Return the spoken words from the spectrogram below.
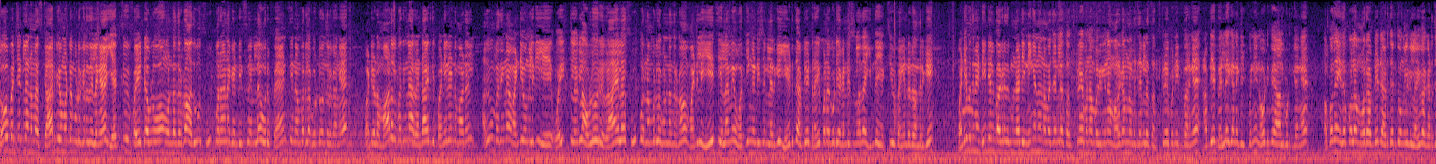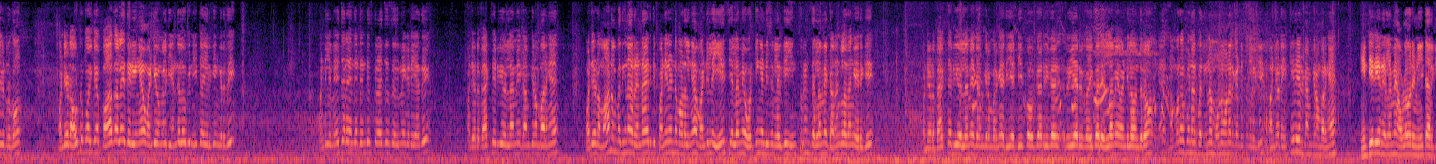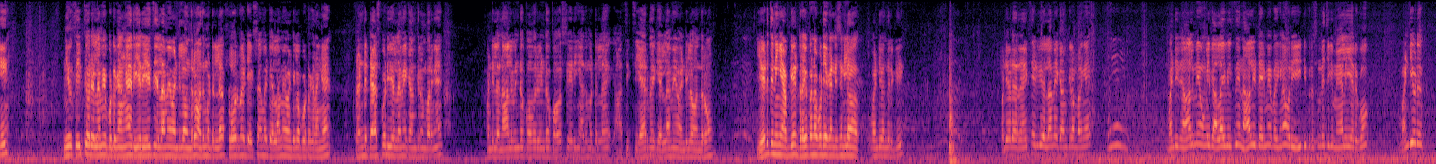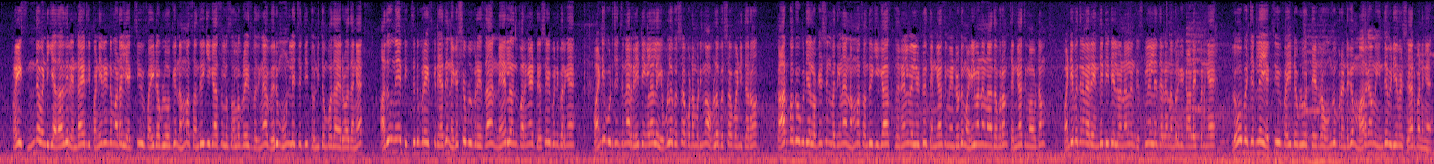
Low பட்ஜெட்டில் நம்ம Scorpio மட்டும் கொடுக்கறது இல்லைங்க. எக்ஸ் ஃபைவ் டபுள்யூவும் கொண்டு வந்திருக்கோம். அதுவும் சூப்பரான கண்டிஷனில் ஒரு ஃபேன்சி நம்பரில் கொண்டு வந்திருக்காங்க. வண்டியோட மாடல் பார்த்தீங்கன்னா ரெண்டாயிரத்தி பன்னிரெண்டு மாடல் அதுவும் பார்த்தீங்கன்னா வண்டி உங்களுக்கு ஒயிட் கலரில் அவ்வளோ ஒரு ராயலாக சூப்பர் நம்பரில் கொண்டு வந்திருக்கோம். வண்டியில் ஏசி எல்லாமே ஒர்க்கிங் கண்டிஷனில் இருக்குது எடுத்து அப்படியே ட்ரை பண்ணக்கூடிய கண்டிஷனில் தான் இந்த எக்ஸ்யூ ஃபைவ் ஹண்ட்ரட் வந்திருக்கு. வண்டியை பற்றின டீடைல் பார்க்குறதுக்கு முன்னாடி நீங்கள் இன்னும் நம்ம சேனலில் சப்ஸ்கிரைப் பண்ணால் பார்க்குறீங்கன்னா மறக்காம நம்ம சேனலில் சப்ஸ்கிரைப் பண்ணிட்டு பாருங்க. அப்படியே பெல் ஐக்கான கிளிக் பண்ணி நோட்டிஃபை ஆள் கொடுத்துக்கோங்க. அப்பதான் இதை போல் மோர் அப்டேட் அடுத்தடுத்து உங்களுக்கு லைவாக கிடச்சிக்கிட்டு இருக்கும். வண்டியோட அவுட்டர் குவாலிட்டியை பார்த்தாலே தெரியுங்க. வண்டி உங்களுக்கு எந்த அளவுக்கு நீட்டாக இருக்குங்கிறது. வண்டியில் மேஜராக எந்த டென்ட் ஸ்க்ராச்சஸ் எதுவுமே கிடையாது. வண்டியோட பேக் சைட் வியூ எல்லாமே காமிக்கிறோம் பாருங்க. வண்டியோட மாடல் பார்த்தீங்கன்னா ரெண்டாயிரத்தி பன்னிரெண்டு மாடலுங்க வண்டியில் ஏசி எல்லாமே ஒர்க்கிங் கண்டிஷனில் இருக்குது இன்சூரன்ஸ் எல்லாமே கரண்டில் தாங்க இருக்குது வண்டியோட பேக் சைட் வியூ எல்லாமே காமிக்கிறோம் பாருங்க. Rear defogger rear rear wiper எல்லாமே வண்டியில் வந்துடும் நம்பர் ஆஃப் ஓனர் பார்த்தீங்கன்னா மூணு ஓனர் கண்டிஷனில் இருக்குது வண்டியோட இன்டீரியர் காமிக்கிறோம் பாருங்க. இன்டீரியர் எல்லாமே அவ்வளோ ஒரு நீட்டாக இருக்குது நியூ சீட் கவர் எல்லாமே போட்டிருக்காங்க. ரியர் ஏசி எல்லாமே வண்டியில வந்துடும் அது மட்டும் இல்லை ஃப்ளோர் மேட் எக்ஸ்ட்ரா மேட் எல்லாமே வண்டியில போட்டிருக்காங்க ரெண்டு டேஷ்போர்ட் எல்லாமே காமிக்கிறோம் பாருங்க. வண்டியில் நாலு window power window power steering அது மட்டும் இல்லை சிக்ஸ் ஏர் பேக் எல்லாமே வண்டியில் வந்துடும் எடுத்து நீங்கள் அப்படியே ட்ரைவ் பண்ணக்கூடிய கண்டிஷனில் வண்டி வந்திருக்கு. வண்டியோட ரைட் சைடு வியூ எல்லாமே காமிக்கிறோம் பாருங்க. வண்டி நாலுமே உங்களுக்கு அலாய் வீல்ஸ் நாலு டயருமே பார்த்தீங்கன்னா ஒரு எயிட்டி பர்சன்டேஜுக்கு மேலேயே இருக்கும். வண்டியோட ப்ரைஸ் இந்த வண்டிக்கு அதாவது ரெண்டாயிரத்தி பன்னிரெண்டு மாடல் எக்ஸ்யூ ஃபைவ் டபுள்யூக்கு நம்ம சந்துவிக்கி காசில் சொல்ல ப்ரைஸ் பார்த்தீங்கன்னா வெறும் மூணு லட்சத்தி தொண்ணூத்தொம்பதாயிரம் ரூபா தாங்க அதுவுமே ஃபிக்ஸ்டு ப்ரைஸ் கிடையாது நெகஷியபிள் ப்ரைஸ் தான். நேரில் வந்து பாருங்க டெஸ்ட் ட்ரைவ் பண்ணி பாருங்கள் வண்டி பிடிச்சிருந்துச்சுன்னா ரேட்டிங்களால் எவ்வளோ பெருசாக பண்ண முடியுமோ அவ்வளோ பெருசாக பண்ணி தரோம். கார் பார்க்கக்கூடிய லொக்கேஷன் பார்த்தீங்கன்னா நம்ம சந்துவிக்கி cos Tirunelveli to Tenkasi main road Magizhvannanathapuram Tenkasi மாவட்டம். வண்டி பற்றின வேறு எந்த டீட்டெயில் வேணாலும் டிஸ்பிளேல தர நம்பருக்கு காண்டாக்ட் பண்ணுங்க. லோ பட்ஜெட்ல எக்ஸ்யூ ஃபைவ் டபுள்யூ தேடுற உங்கள் ஃப்ரெண்டுக்கு மறக்காமல் இந்த வீடியோவை ஷேர் பண்ணுங்கள்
